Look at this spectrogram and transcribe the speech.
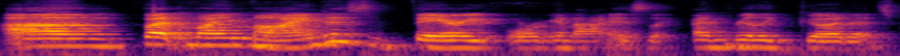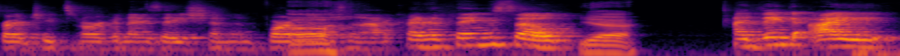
um, but my mind is very organized like I'm really good at spreadsheets and organization and formulas oh. and that kind of thing so yeah I think I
